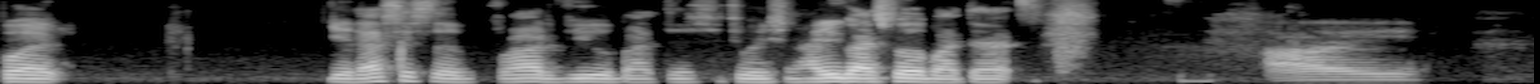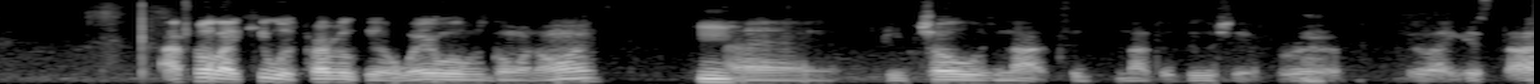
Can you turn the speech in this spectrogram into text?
But yeah, that's just a broad view about this situation. How do you guys feel about that? I I feel like he was perfectly aware what was going on, Hmm. and he chose not to not to do shit for real. Like it's I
